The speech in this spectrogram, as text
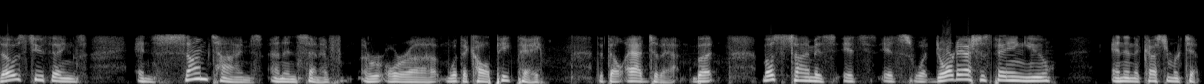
those two things and sometimes an incentive or, or uh, what they call peak pay that they'll add to that. But most of the time, it's it's it's what DoorDash is paying you, and then the customer tip,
